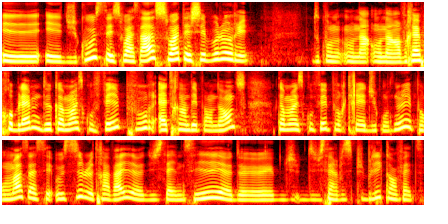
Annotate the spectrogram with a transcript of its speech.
Et, et, du coup, c'est soit ça, soit tu es chez Bolloré. Donc on, a, on a un vrai problème de comment est-ce qu'on fait pour être indépendante, comment est-ce qu'on fait pour créer du contenu. Et pour moi, ça c'est aussi le travail du CNC, du, du service public en fait.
